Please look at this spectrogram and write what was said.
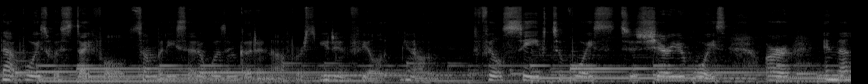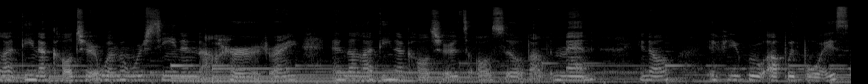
that voice was stifled. Somebody said it wasn't good enough or you didn't feel, you know, feel safe to voice, to share your voice. Or in the Latina culture, women were seen and not heard, right? In the Latina culture, it's also about the men, you know. If you grew up with boys,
